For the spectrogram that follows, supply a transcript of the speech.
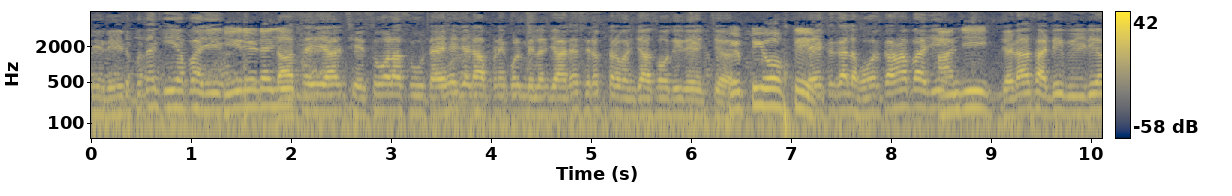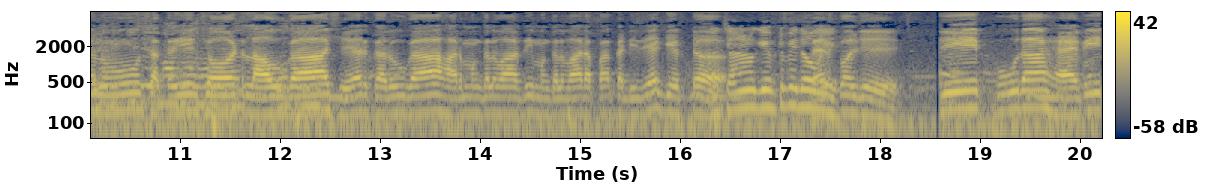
ਤੇ ਰੇਟ ਪਤਾ ਕੀ ਆ ਭਾਜੀ? ਕੀ ਰੇਟ ਹੈ ਜੀ? 10600 ਵਾਲਾ ਸੂਟ ਹੈ ਇਹ ਜਿਹੜਾ ਆਪਣੇ ਕੋਲ ਮਿਲਣ ਜਾ ਰਿਹਾ ਸਿਰਫ 5300 ਦੀ ਰੇਂਜ 'ਚ 50 ਆਫ ਤੇ ਇੱਕ ਗੱਲ ਹੋਰ ਕਹਾਂ ਭਾਜੀ? ਹਾਂਜੀ। ਜਿਹੜਾ ਸਾਡੀ ਵੀਡੀਓ ਨੂੰ ਸਕਰੀਨਸ਼ਾਟ ਲਾਊਗਾ ਸ਼ੇਅਰ ਕਰੂਗਾ ਹਰ ਮੰਗਲਵਾਰ ਦੀ ਮੰਗਲਵਾਰ ਆਪਾਂ ਕੱਢੀ ਦੇ ਗਿਫਟ ਅੱਛਾ ਨੂੰ ਗਿਫਟ ਵੀ ਦੋਗੇ? ਬਿਲਕੁਲ ਜੀ। ਜੀ, ਪੂਰਾ ਹੈਵੀ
